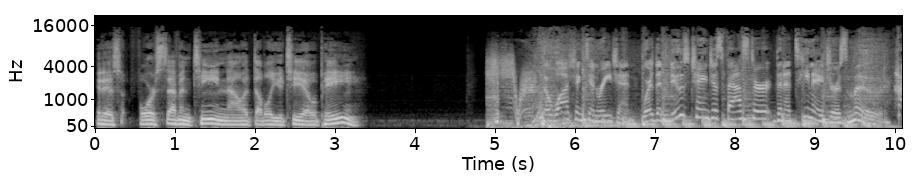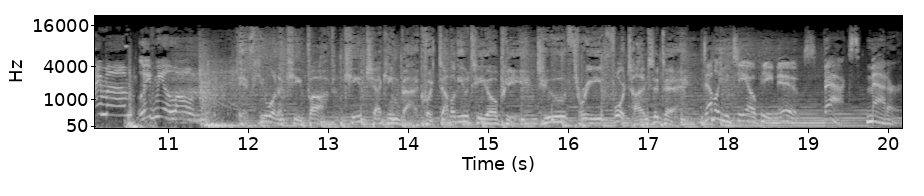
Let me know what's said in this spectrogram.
It is 417 now at WTOP. The Washington region, where the news changes faster than a teenager's mood. Hi, Mom. Leave me alone. If you want to keep up, keep checking back with WTOP two, three, four times a day. WTOP News. Facts matter.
